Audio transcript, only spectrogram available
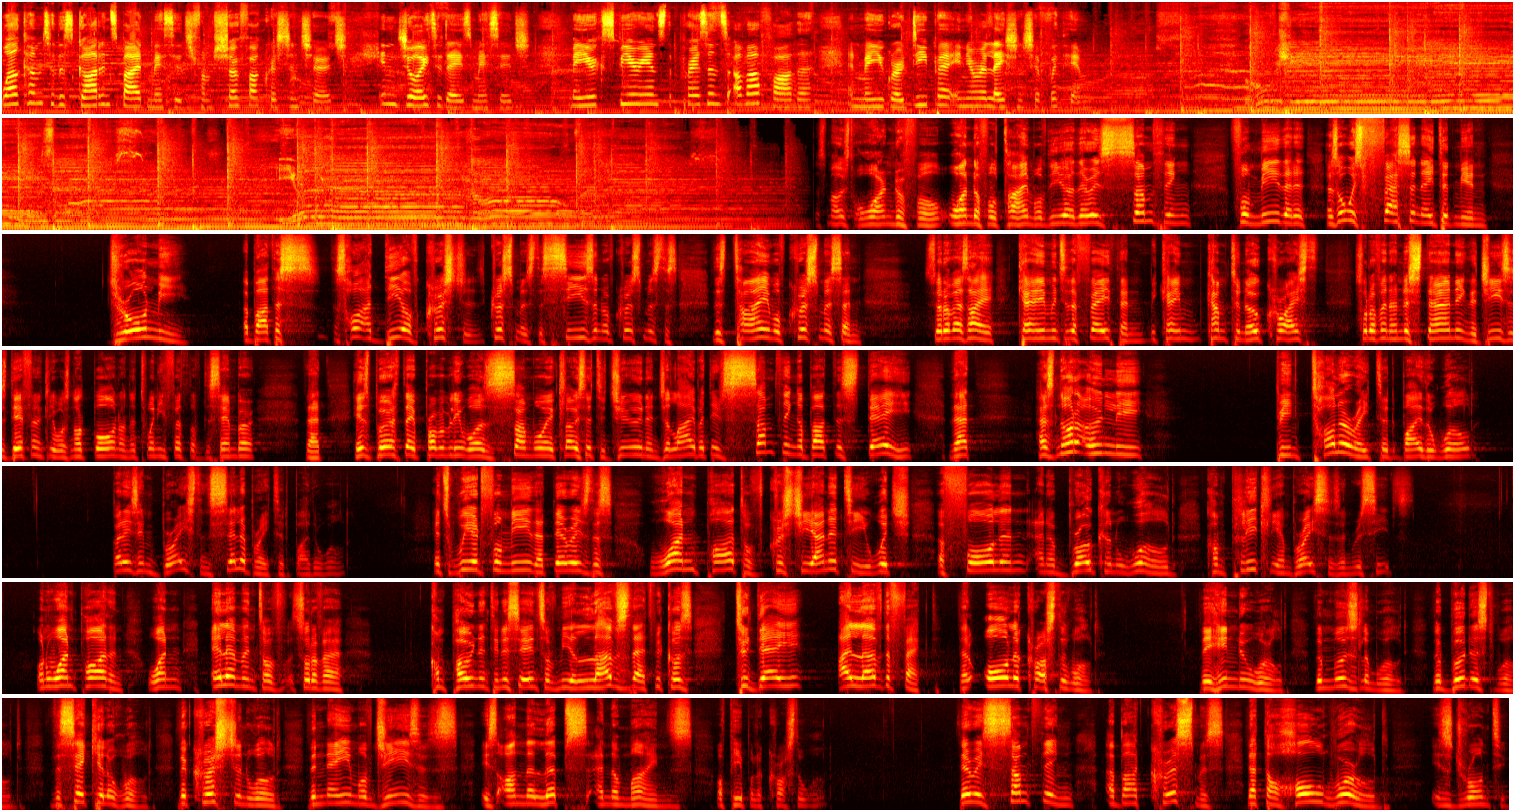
Welcome to this God inspired message from Shofar Christian Church. Enjoy today's message. May you experience the presence of our Father and may you grow deeper in your relationship with Him. This most wonderful, wonderful time of the year. There is something for me that has always fascinated me and drawn me about this, this whole idea of Christian, Christmas, the season of Christmas, this, this time of Christmas. And sort of as I came into the faith and became come to know Christ, sort of an understanding that Jesus definitely was not born on the 25th of December, that his birthday probably was somewhere closer to June and July, but there's something about this day that has not only been tolerated by the world, but is embraced and celebrated by the world. It's weird for me that there is this one part of Christianity which a fallen and a broken world completely embraces and receives. On one part and one element of sort of a component, in a sense, of me loves that because today I love the fact that all across the world, the Hindu world, the Muslim world, the Buddhist world, the secular world, the Christian world, the name of Jesus is on the lips and the minds of people across the world. There is something about Christmas that the whole world is drawn to.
